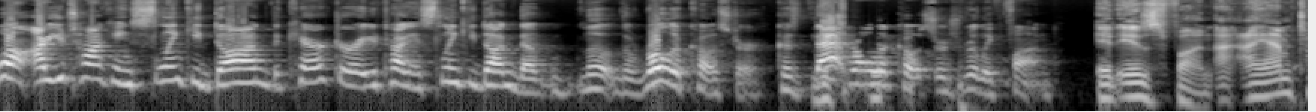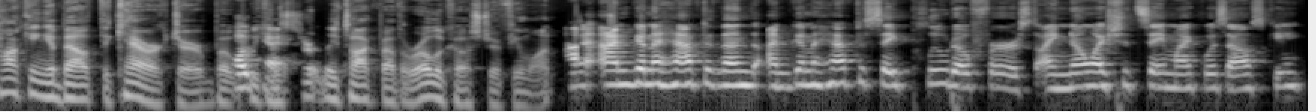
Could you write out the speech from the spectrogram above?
Well, are you talking Slinky Dog, the character, or are you talking Slinky Dog, the the, the roller coaster? Because that roller coaster is really fun. It is fun. I, I am talking about the character, but we can certainly talk about the roller coaster if you want. I, I'm gonna have to then. I'm gonna have to say Pluto first. I know I should say Mike Wazowski,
